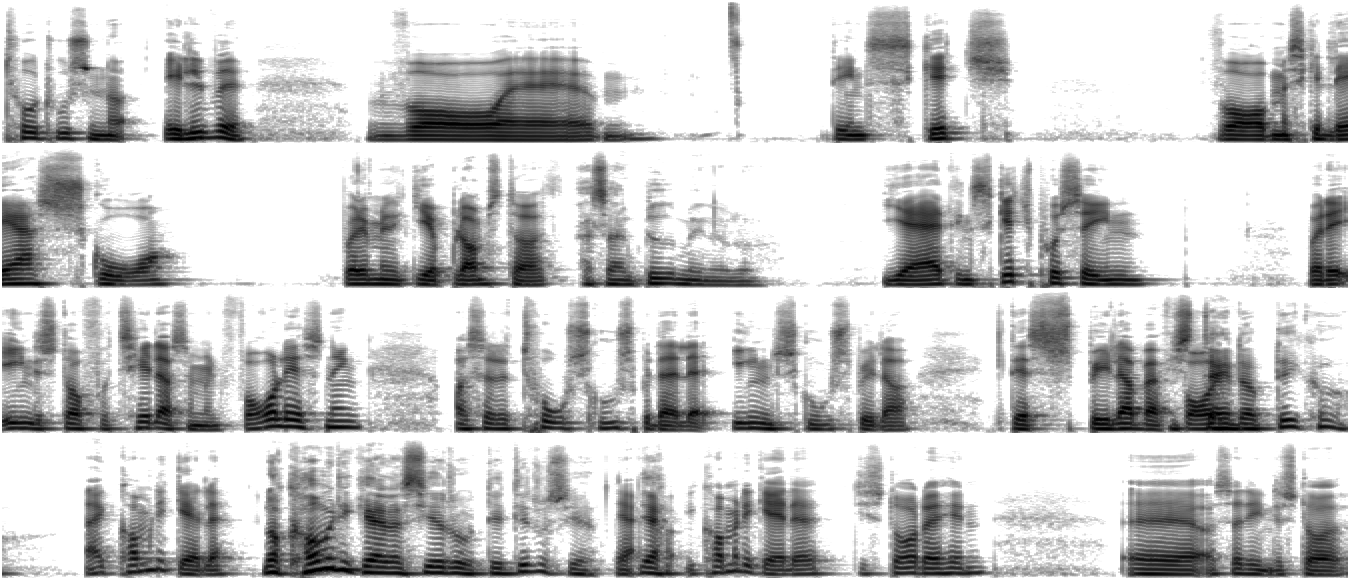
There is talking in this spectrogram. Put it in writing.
2011, hvor uh, det er en sketch, hvor man skal lære at score, hvordan man giver blomster Altså en bid, mener du? Ja, det er en sketch på scenen, hvor der er en, der står og fortæller som en forelæsning, og så er der to skuespillere, eller en skuespiller, der spiller hvad I for... stand-up.dk? Nej, Comedy Gala. Nå, Comedy Gala, siger du. Det er det, du siger. Ja, ja. i Comedy Gala, de står derhen, øh, og så er det en, der står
